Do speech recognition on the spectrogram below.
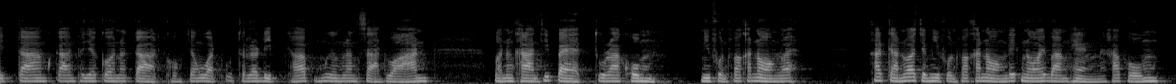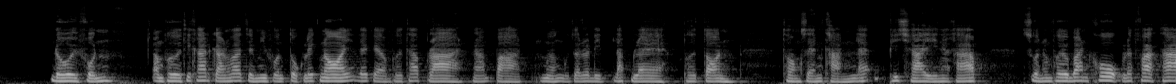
ติดตามการพยากรณ์อากาศของจังหวัดอุตรดิตถ์ครับ เมืองลังสาดหวาน วันอังคารที่ 8 ตุลาคม มีฝนฟ้าขนองเลยคาดการณ์ว่าจะมีฝนฟ้าขนองเล็กน้อยบางแห่งนะครับผม โดยฝนอำเภอที่คาดการณ์ว่าจะมีฝนตกเล็กน้อย ได้แก่อำเภอท่าปลา น้ำปาด เมืองอุตรดิตถ์ลับแลอำเภอตอน ทองแสนขันและพิชัยนะครับ ส่วนอำเภอบ้านโคกและฟากท่า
